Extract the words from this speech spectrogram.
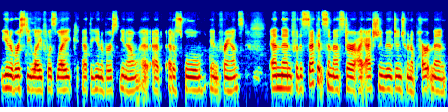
university life was like at the university, you know, at, at, at a school in France. And then for the second semester, I actually moved into an apartment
